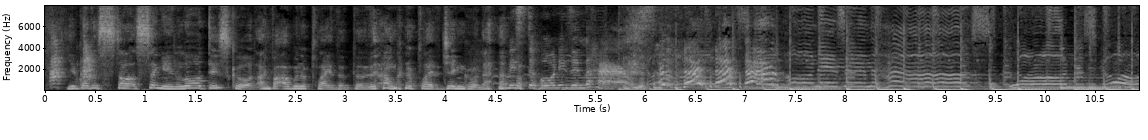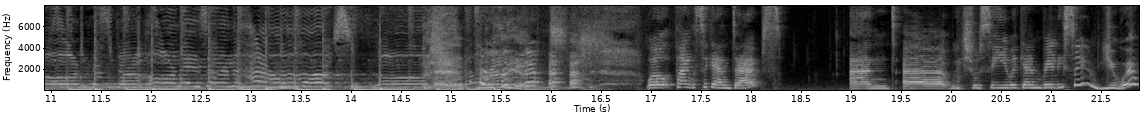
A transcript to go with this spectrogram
you've got to start singing Lord Discord. In fact, I'm going to play the, the I'm going to play the jingle now. Mr. Horny's in the house. Mr. Horny's in the house. Lord Discord. Mr. Horny's in the house. Lord. Brilliant. well, thanks again, Debs. And uh, we shall see you again really soon. You will.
